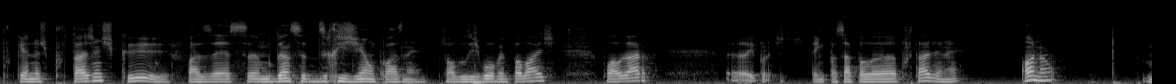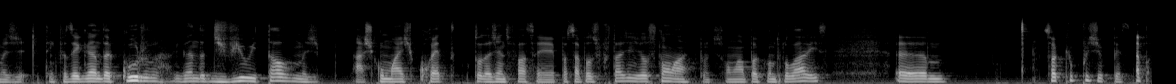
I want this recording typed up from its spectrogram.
porque é nas portagens que faz essa mudança de região quase, né? O pessoal de Lisboa vem para baixo, para o Algarve, uh, e pronto, tem que passar pela portagem, né? Ou não. Mas tem que fazer ganda curva, ganda desvio e tal, mas acho que o mais correto que toda a gente faça é passar pelas portagens eles estão lá, pronto, estão lá para controlar isso. Um, só que depois eu penso, opa,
